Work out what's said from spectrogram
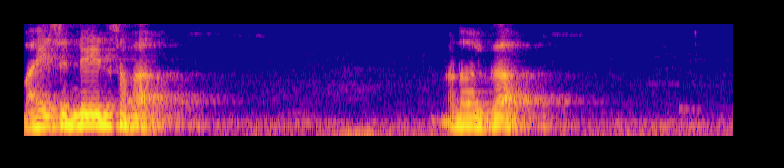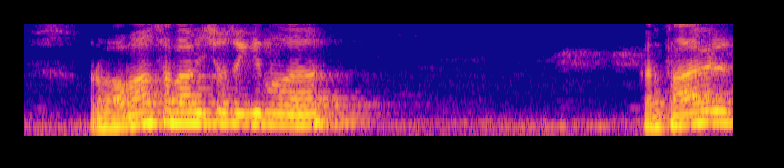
ബൈസിന്റെയും സഭ. അവിടെ നിൽക്കുക. റോമാസഭ വിശ്വസിക്കുന്നത് കർത്താവിൽ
